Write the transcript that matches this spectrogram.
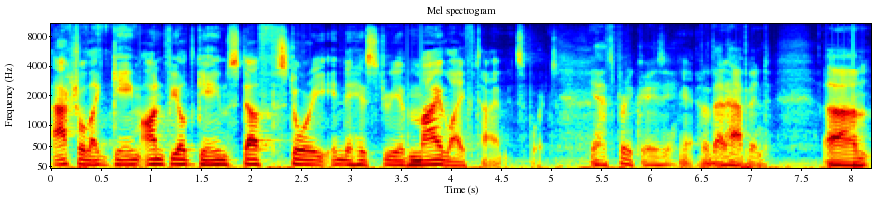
actual like game on field game stuff story in the history of my lifetime in sports. Yeah, it's pretty crazy Yeah. that that happened. Um,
